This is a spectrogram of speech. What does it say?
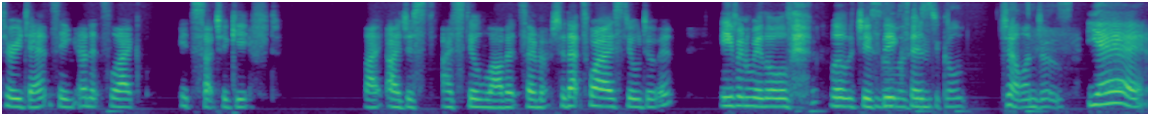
through dancing and it's like it's such a gift. Like I just I still love it so much. So that's why I still do it even with all the logistics the and logistical challenges. yeah.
